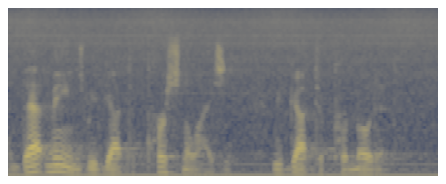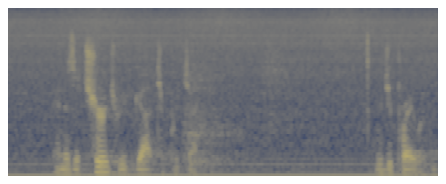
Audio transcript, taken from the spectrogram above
And that means we've got to personalize it, we've got to promote it. And as a church, we've got to protect it. Would you pray with me?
